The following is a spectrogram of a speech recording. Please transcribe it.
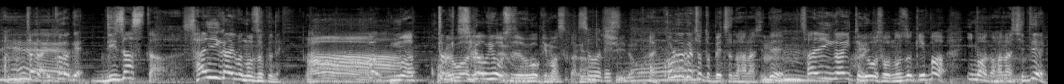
ねただ一個だけディザスター災害を除くね。あは全く違う要素で動きますから。そうですね。はい、これだけちょっと別の話で、災害と要素を除けば今の話で、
